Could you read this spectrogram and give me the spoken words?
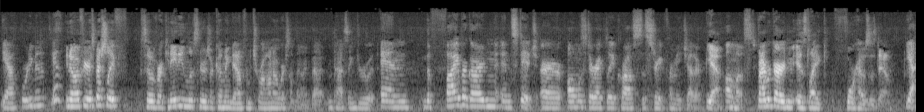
Yeah. forty minutes. Yeah. You know, if you're especially if some of our Canadian listeners are coming down from Toronto or something like that and passing through it. And the Fiber Garden and Stitch are almost directly across the street from each other. Yeah. Almost. Fiber Garden is like four houses down. Yeah.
